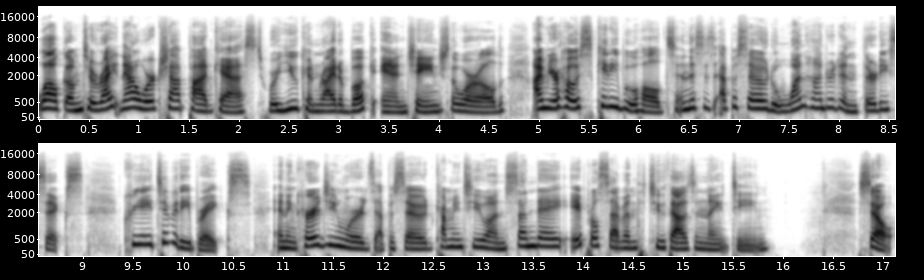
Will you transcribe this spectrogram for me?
Welcome to Write Now Workshop Podcast, where you can write a book and change the world. I'm your host, Kitty Bucholtz, and this is episode 136 Creativity Breaks, an encouraging words episode coming to you on Sunday, April 7th, 2019. So,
